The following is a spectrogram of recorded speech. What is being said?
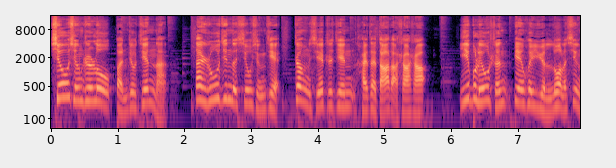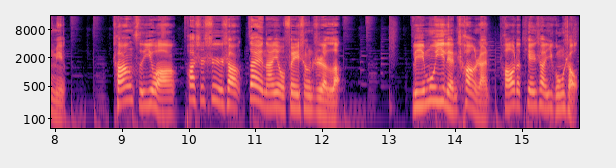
修行之路本就艰难，但如今的修行界正邪之间还在打打杀杀，一不留神便会陨落了性命。长此以往，怕是世上再难有飞升之人了。李牧一脸怅然，朝着天上一拱手：“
